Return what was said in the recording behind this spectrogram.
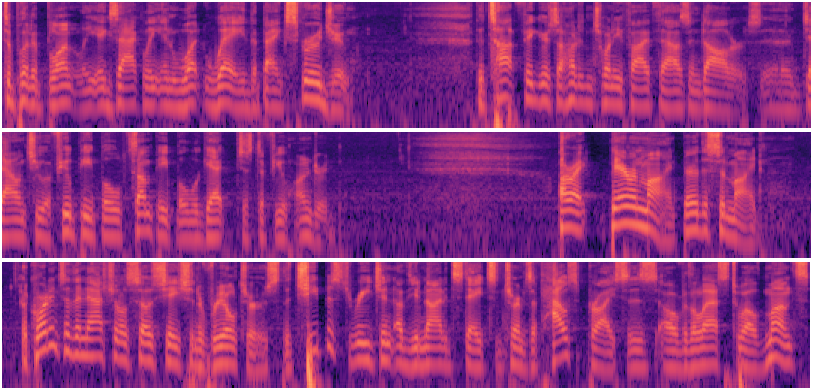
to put it bluntly, exactly in what way the bank screwed you. The top figure is $125,000, uh, down to a few people. Some people will get just a few hundred. All right, bear in mind, bear this in mind. According to the National Association of Realtors, the cheapest region of the United States in terms of house prices over the last 12 months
